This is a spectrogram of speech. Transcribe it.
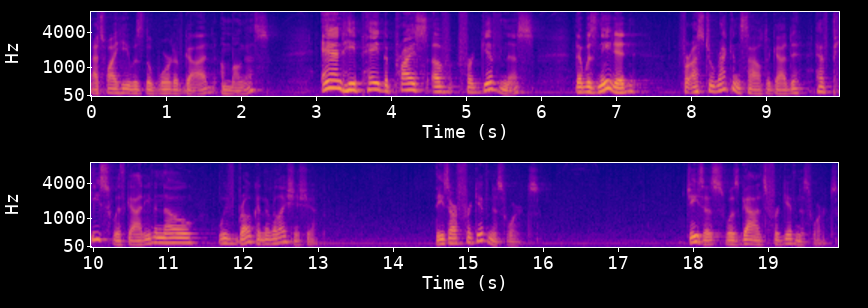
That's why he was the Word of God among us. And he paid the price of forgiveness that was needed for us to reconcile to God, to have peace with God, even though we've broken the relationship. These are forgiveness words. Jesus was God's forgiveness words.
